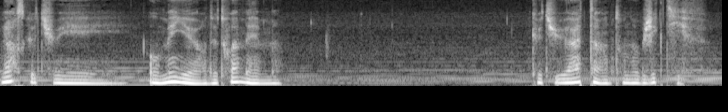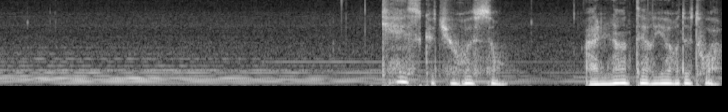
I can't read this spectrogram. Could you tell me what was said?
Lorsque tu es au meilleur de toi-même, que tu as atteint ton objectif, qu'est-ce que tu ressens à l'intérieur de toi?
